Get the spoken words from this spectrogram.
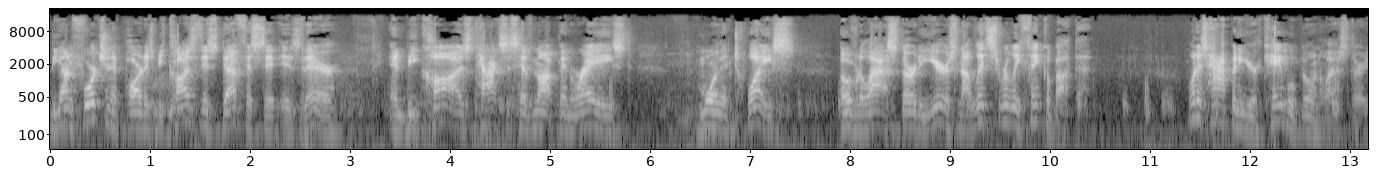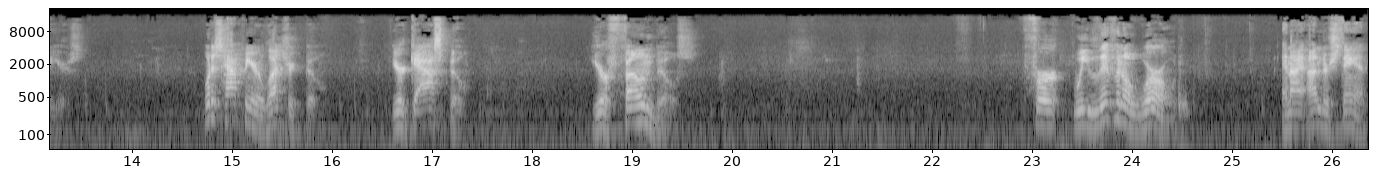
the unfortunate part is because this deficit is there, and because taxes have not been raised more than twice over the last 30 years. Now let's really think about that. What has happened to your cable bill in the last 30 years? What has happened to your electric bill, your gas bill, your phone bills? For we live in a world, and I understand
